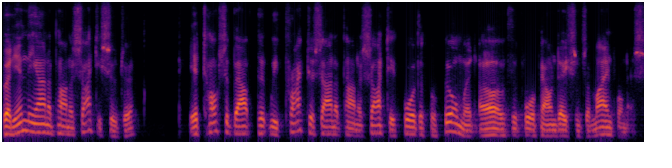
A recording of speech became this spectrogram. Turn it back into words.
But in the Anapanasati Sutta, it talks about that we practice Anapanasati for the fulfillment of the four foundations of mindfulness,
